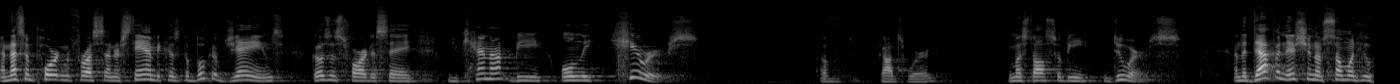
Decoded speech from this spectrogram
And that's important for us to understand because the book of James goes as far to say you cannot be only hearers of God's word, you must also be doers. And the definition of someone who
